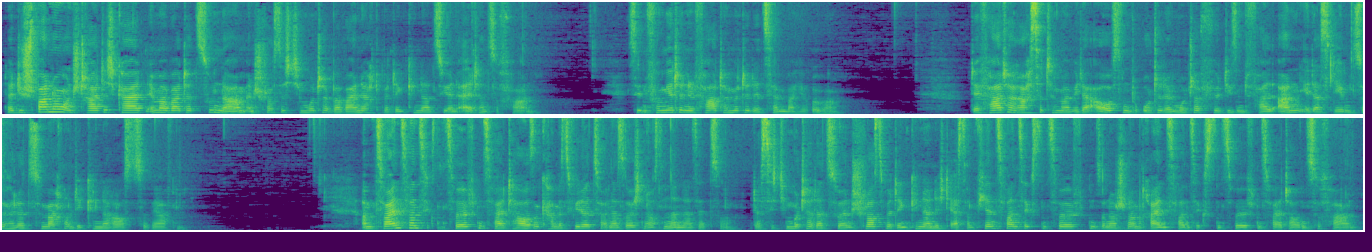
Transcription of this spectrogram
Da die Spannung und Streitigkeiten immer weiter zunahmen, entschloss sich die Mutter über Weihnachten mit den Kindern zu ihren Eltern zu fahren. Sie informierte den Vater Mitte Dezember hierüber. Der Vater rastete mal wieder aus und drohte der Mutter für diesen Fall an, ihr das Leben zur Hölle zu machen und die Kinder rauszuwerfen. Am 22.12.2000 kam es wieder zu einer solchen Auseinandersetzung, dass sich die Mutter dazu entschloss, mit den Kindern nicht erst am 24.12., sondern schon am 23.12.2000 zu fahren.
